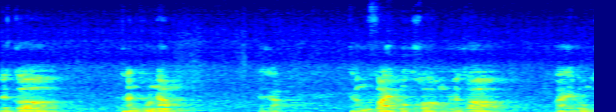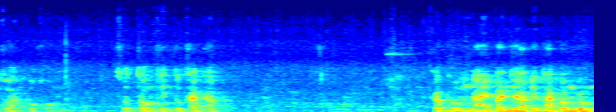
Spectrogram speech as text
แล้วก็ท่านผู้นำนะครับ ทั้งฝ่ายปกครองแล้วก็ฝ่ายองค์กรปกครองส่วนท้องถิ่นทุกท่านครับ กับผมนายปัญญาพิพัฒน์บำรุง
